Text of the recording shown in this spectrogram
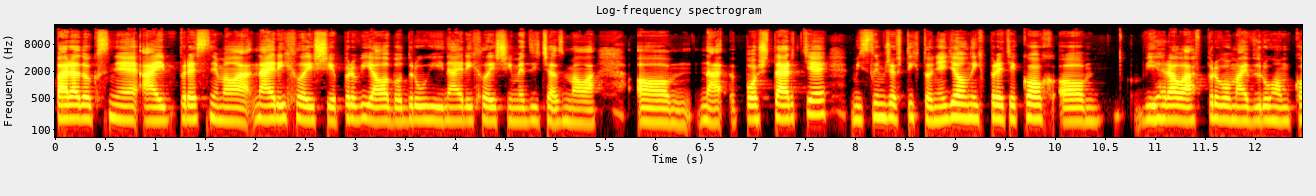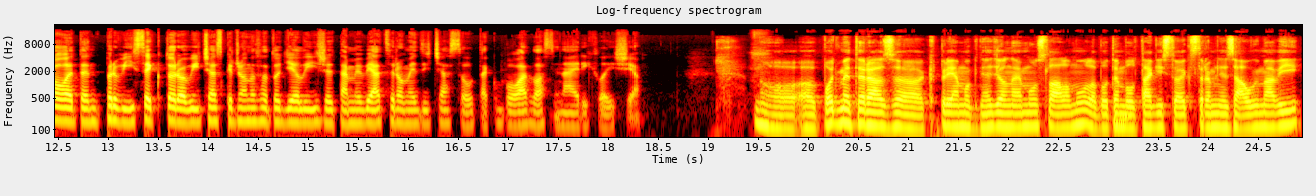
paradoxne aj presne mala najrýchlejšie, prvý alebo druhý najrýchlejší medzičas mala um, na, po štarte. Myslím, že v týchto nedelných pretekoch um, vyhrala v prvom aj v druhom kole ten prvý sektorový čas, keďže ono sa to delí, že tam je viacero medzičasov, tak bola vlastne najrýchlejšia. No, e, poďme teraz e, k priamo k nedelnému slalomu, lebo ten bol takisto extrémne zaujímavý.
